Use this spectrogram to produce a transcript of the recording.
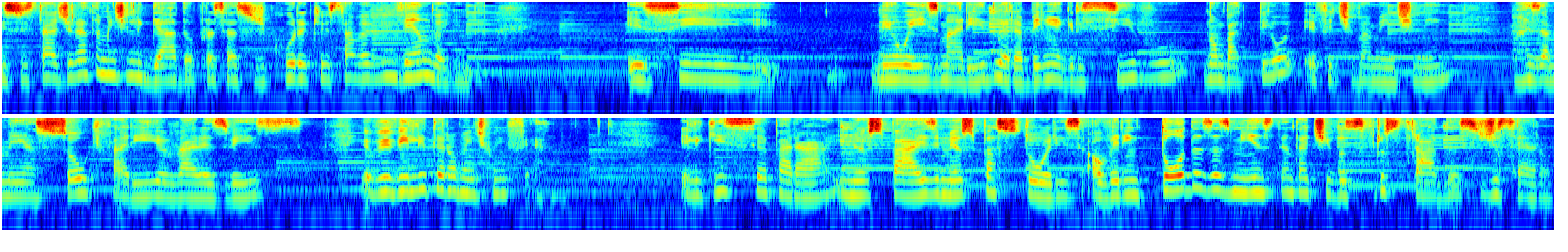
isso está diretamente ligado ao processo de cura que eu estava vivendo ainda. Esse meu ex-marido era bem agressivo, não bateu efetivamente em mim, mas ameaçou que faria várias vezes. Eu vivi literalmente um inferno. Ele quis se separar e meus pais e meus pastores, ao verem todas as minhas tentativas frustradas, disseram:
